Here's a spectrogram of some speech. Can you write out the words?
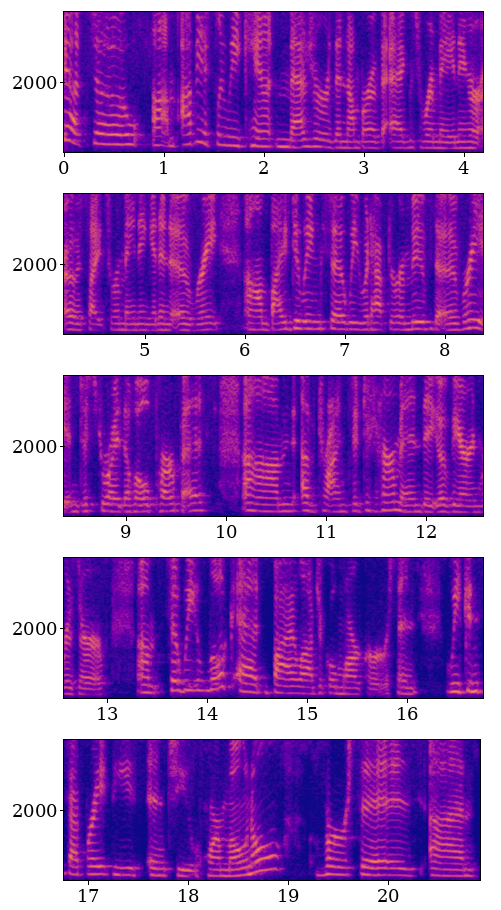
Yeah, so um, obviously we can't measure the number of eggs remaining or oocytes remaining in an ovary. Um, by doing so, we would have to remove the ovary and destroy the whole purpose um, of trying to determine the ovarian reserve. Um, so we look at biological markers and we can separate these into hormonal versus um,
